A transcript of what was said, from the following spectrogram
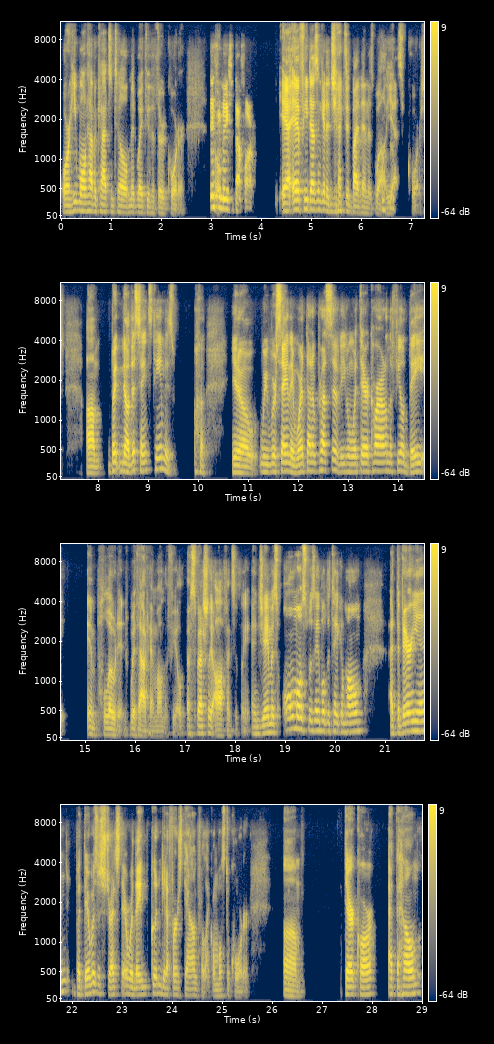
or he won't have a catch until midway through the third quarter. If he makes it that far. Yeah, if he doesn't get ejected by then as well. yes, of course. Um, but no, this Saints team is you know, we were saying they weren't that impressive, even with Derek Carr out on the field. They imploded without him on the field, especially offensively. And Jameis almost was able to take him home at the very end, but there was a stretch there where they couldn't get a first down for like almost a quarter. Um, Derek Carr at the helm,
